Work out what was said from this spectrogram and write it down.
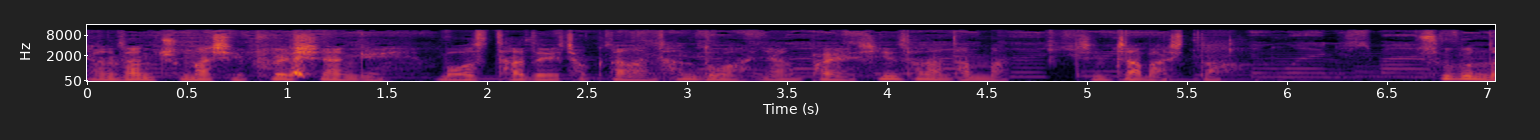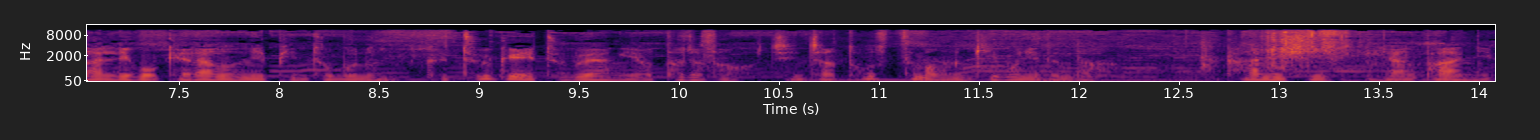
양상추 맛이 프레쉬한 게 머스타드의 적당한 산도와 양파의 신선한 단맛. 진짜 맛있다. 수분 날리고 계란옷 입힌 두부는 그 특유의 두부향이 옅어져서 진짜 토스트 먹는 기분이 든다. 가니쉬 양파 한입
